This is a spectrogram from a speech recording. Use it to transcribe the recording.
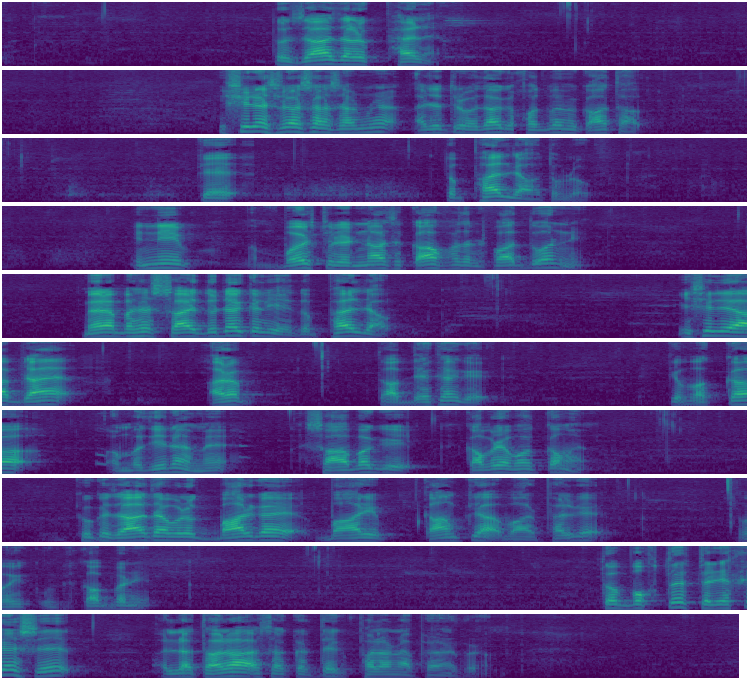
تو زیادہ زیادہ لوگ پھیلیں اسی لیے صلی اللہ علیہ وسلم نے اجت الوداع کے خطبے میں کہا تھا کہ تم پھیل جاؤ تم لوگ انی تو لڑنا سے الفاظ دعا نہیں میرا بحث ساری دنیا کے لیے تو پھیل جاؤ اسی لیے آپ جائیں عرب تو آپ دیکھیں گے کہ مکہ اور مدینہ میں صحابہ کی قبریں بہت کم ہیں کیونکہ زیادہ تر وہ لوگ باہر گئے باہر ہی کام کیا باہر پھیل گئے وہی ان کی قبر بنی تو مختلف طریقے سے اللہ تعالیٰ ایسا کرتے پھیلانا پھیلانا پھیلانا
